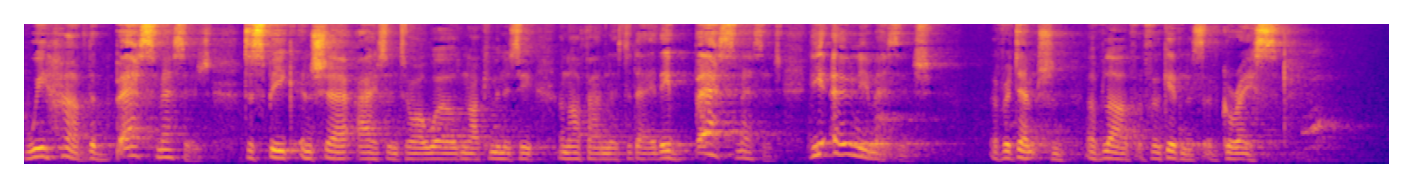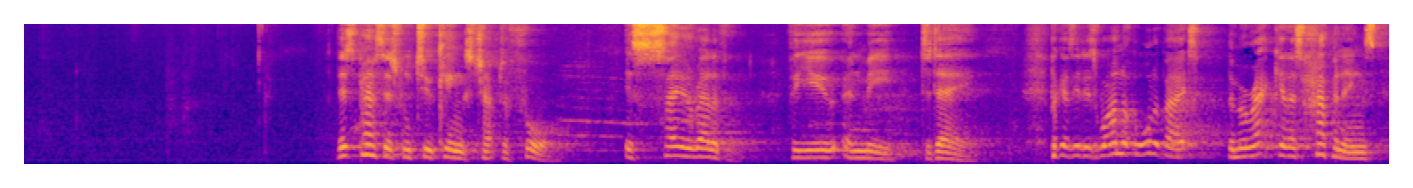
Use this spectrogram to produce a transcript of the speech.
We have the best message to speak and share out into our world and our community and our families today. The best message, the only message of redemption, of love, of forgiveness, of grace. This passage from 2 Kings chapter 4 is so relevant for you and me today because it is one all about the miraculous happenings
